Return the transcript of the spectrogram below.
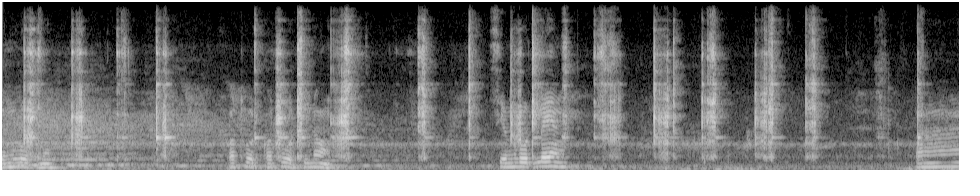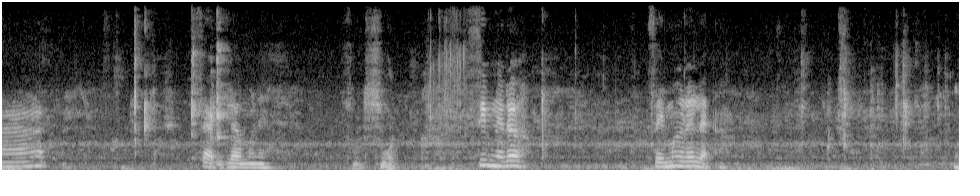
สียงรถนะขอโทษขอโทษพี่น้อง เสียงรถแรงปาดแสบอีกแล้วมือนี่สุดสวดซิมเลยเด้อใส่มือได้แหละอื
